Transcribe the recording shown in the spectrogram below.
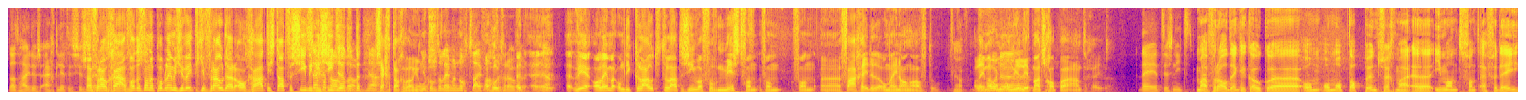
dat hij dus echt lid is. sinds Zijn vrouw 2005. gaat. Wat is dan het probleem als je weet dat je vrouw daar al gaat? Die staat voor CBDC. Zeg het dan dat- gewoon, ja. Zeg het dan gewoon, Je jongens. komt alleen maar nog Maar twijfelachtiger goed, over. het, eh, ja. eh, weer alleen maar om die cloud te laten zien wat voor mist van, van, van eh, vaagheden er omheen hangen af en toe. Ja. Alleen maar om, om je lidmaatschap eh, aan te geven. Nee, het is niet... Maar vooral denk ik ook eh, om, om op dat punt, zeg maar, eh, iemand van het FVD...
